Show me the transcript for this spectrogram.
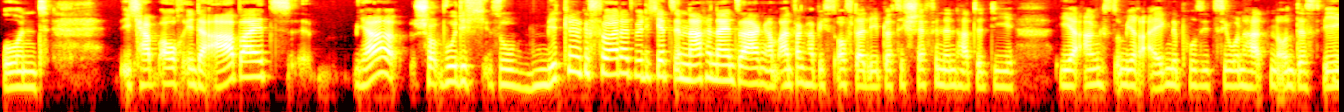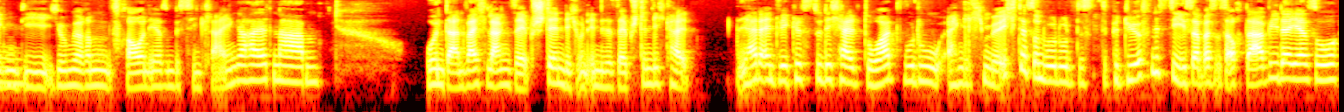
Und ich habe auch in der Arbeit, ja, schon, wurde ich so mittel gefördert, würde ich jetzt im Nachhinein sagen. Am Anfang habe ich es oft erlebt, dass ich Chefinnen hatte, die eher Angst um ihre eigene Position hatten und deswegen Mhm. die jüngeren Frauen eher so ein bisschen klein gehalten haben. Und dann war ich lang selbstständig und in der Selbstständigkeit, ja, da entwickelst du dich halt dort, wo du eigentlich möchtest und wo du das Bedürfnis siehst. Aber es ist auch da wieder ja so,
